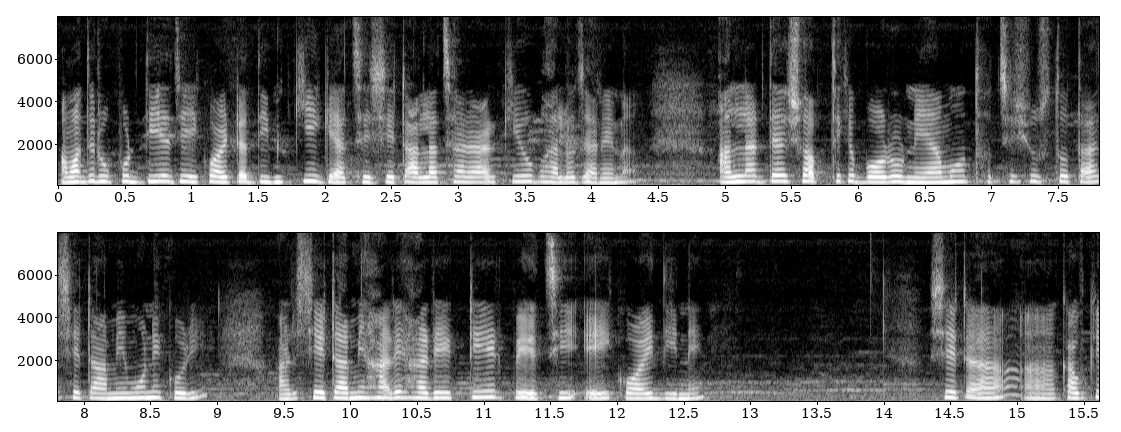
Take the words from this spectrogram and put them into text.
আমাদের উপর দিয়ে যে এই কয়টা দিন কি গেছে সেটা আল্লাহ ছাড়া আর কেউ ভালো জানে না। আল্লাহর দেয় সব থেকে বড় নেয়ামত হচ্ছে সুস্থতা, সেটা আমি মনে করি। আর সেটা আমি হাড়ে হাড়ে টের পেয়েছি এই কয়দিনে। সেটা কাউকে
